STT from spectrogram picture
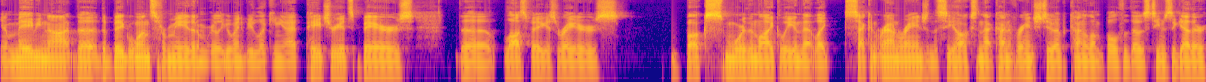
know maybe not the the big ones for me that I'm really mm-hmm. going to be looking at: Patriots, Bears, the Las Vegas Raiders, Bucs more than likely in that like second round range, and the Seahawks in that kind of range too. I would kind of lump both of those teams together,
